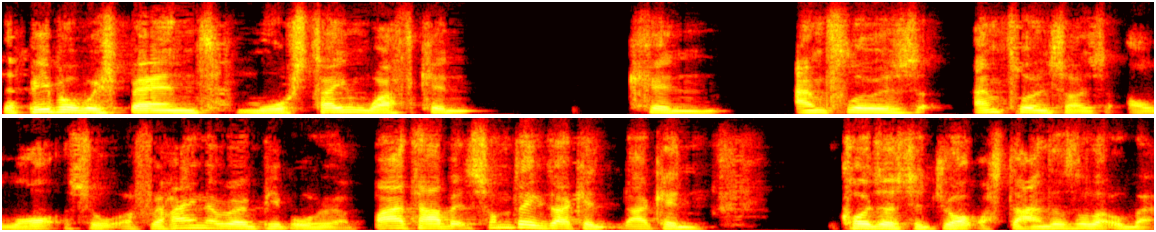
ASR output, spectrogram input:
the people we spend most time with can can influence influence us a lot. So if we're hanging around people who have bad habits, sometimes that can that can cause us to drop our standards a little bit.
